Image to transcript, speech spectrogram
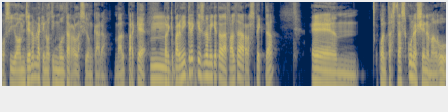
O sigui, o amb gent amb la que no tinc molta relació encara. Val? Per què? Mm. Perquè per mi crec que és una miqueta de falta de respecte eh, quan t'estàs coneixent amb algú,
